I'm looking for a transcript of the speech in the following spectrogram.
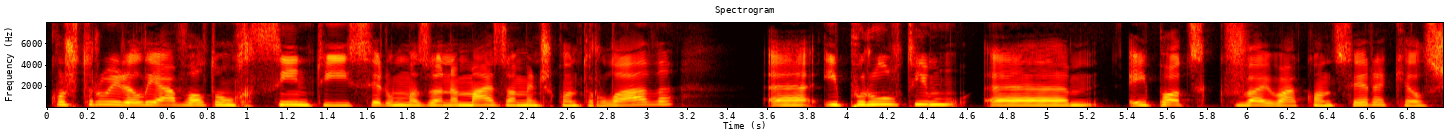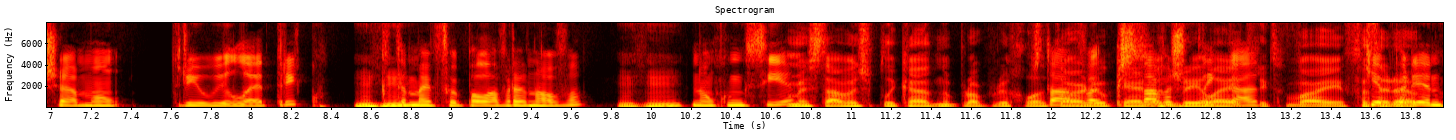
construir ali à volta um recinto e ser uma zona mais ou menos controlada. Ah, e por último, ah, a hipótese que veio a acontecer, a que eles chamam trio elétrico, Uhum. que também foi palavra nova, Uhum. não conhecia. Mas estava explicado no próprio relatório Estava- que era o trio elétrico, vai fazer a, aparentemente-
